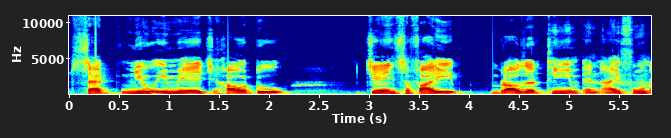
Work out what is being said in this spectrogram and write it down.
set new image how to change safari browser theme in iphone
